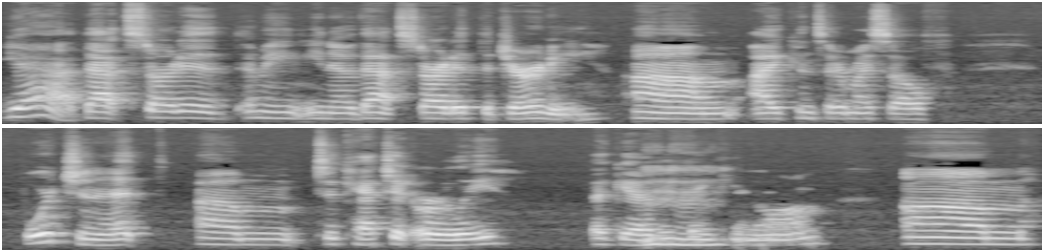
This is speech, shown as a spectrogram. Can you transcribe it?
yeah, that started. I mean, you know, that started the journey. Um, I consider myself fortunate um, to catch it early. Again, mm-hmm. thank you, mom. Um,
